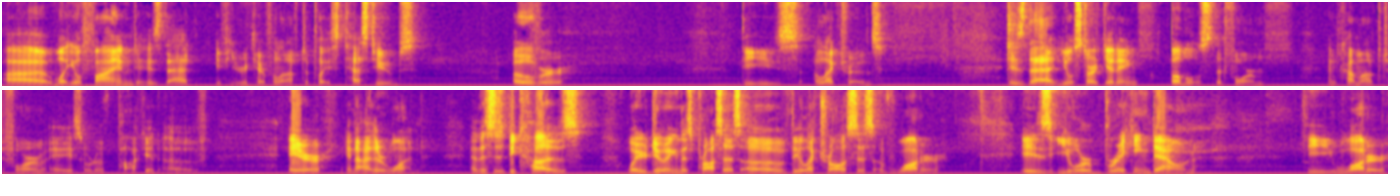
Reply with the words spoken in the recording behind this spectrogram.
Uh, what you'll find is that if you're careful enough to place test tubes over these electrodes is that you'll start getting bubbles that form and come up to form a sort of pocket of air in either one. And this is because what you're doing in this process of the electrolysis of water is you're breaking down the water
